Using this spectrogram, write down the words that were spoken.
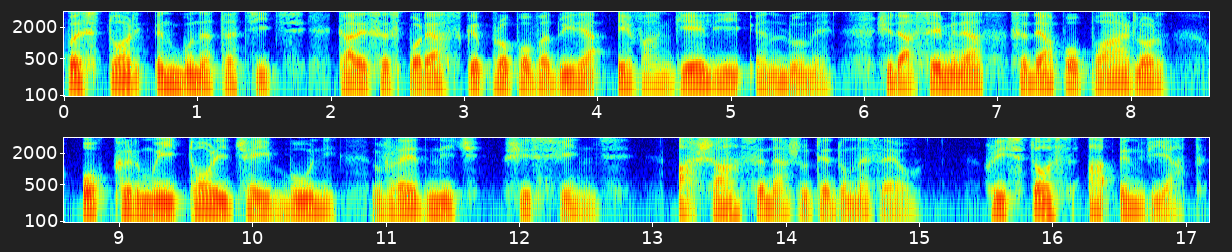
păstori îmbunătățiți, care să sporească propovăduirea Evangheliei în lume și de asemenea să dea popoarelor o cârmuitorii cei buni, vrednici și sfinți. Așa să ne ajute Dumnezeu. Hristos a înviat.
